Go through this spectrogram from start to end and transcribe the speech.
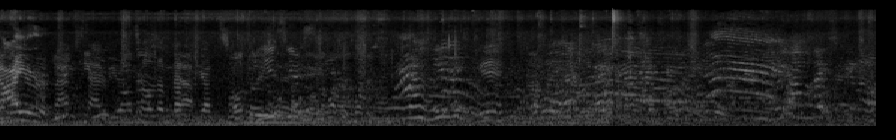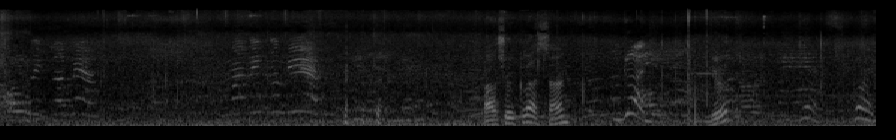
Liar! Tell them that you have to How's your class, son? Good. Good? Yes, good.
